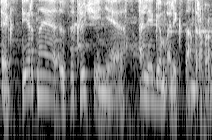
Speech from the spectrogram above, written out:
Экспертное заключение с Олегом Александровым.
